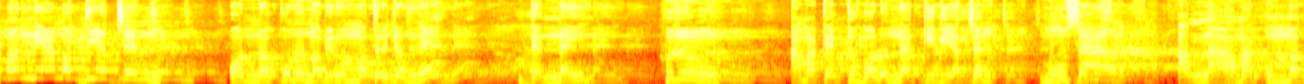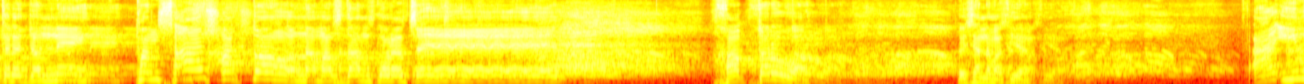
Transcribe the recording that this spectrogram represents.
এমন নিয়ামত দিয়েছেন, অন্য কোন নবীর উন্মতের জন্য দেন নাই। হুজুর আমাকে একটু বলুন না কি দিয়েছেন? মুসা, আল্লাহ আমার উম্মতের জন্য নামাজ দান করেছে। হক তরোয়া কইছেন না মাতিয়া? আ ইন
